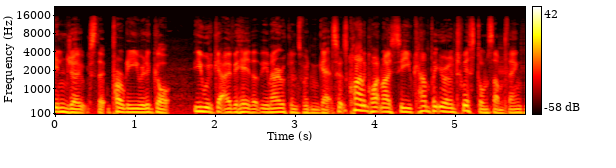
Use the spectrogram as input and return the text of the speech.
in jokes that probably you would have got you would get over here that the Americans wouldn't get. So it's kind of quite nice to see you can put your own twist on something,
